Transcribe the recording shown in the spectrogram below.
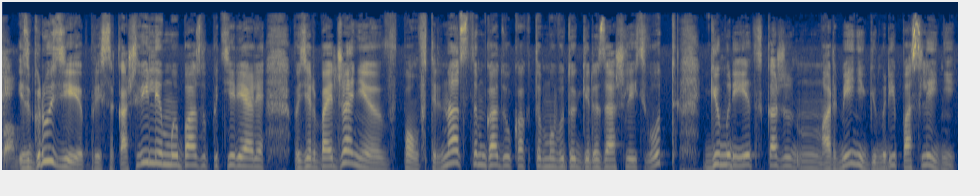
Да. Из Грузии при Саакашвили мы базу потеряли, в Азербайджане, по-моему, в 2013 году как-то мы в итоге разошлись. Вот Гюмри, это, скажем, Армения, Гюмри последний,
